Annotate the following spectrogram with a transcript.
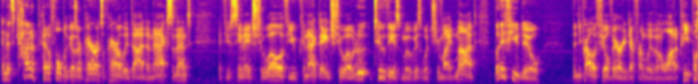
And it's kind of pitiful because her parents apparently died in an accident. If you've seen H2O, if you connect H2O to, to these movies, which you might not, but if you do, then you probably feel very differently than a lot of people.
